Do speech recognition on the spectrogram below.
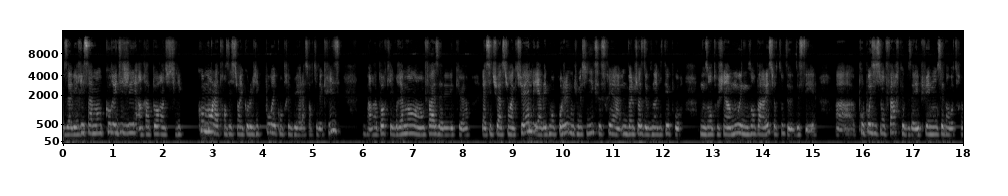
vous avez récemment co-rédigé un rapport intitulé Comment la transition écologique pourrait contribuer à la sortie de crise un rapport qui est vraiment en phase avec euh, la situation actuelle et avec mon projet. Donc, je me suis dit que ce serait euh, une bonne chose de vous inviter pour nous en toucher un mot et nous en parler, surtout de, ces euh, propositions phares que vous avez pu énoncer dans votre,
